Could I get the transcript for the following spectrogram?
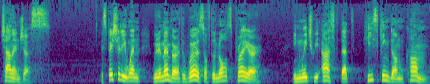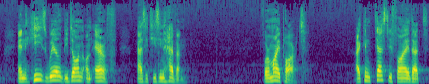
challenge us, especially when we remember the words of the Lord's Prayer, in which we ask that His kingdom come and His will be done on earth as it is in heaven. For my part, I can testify that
